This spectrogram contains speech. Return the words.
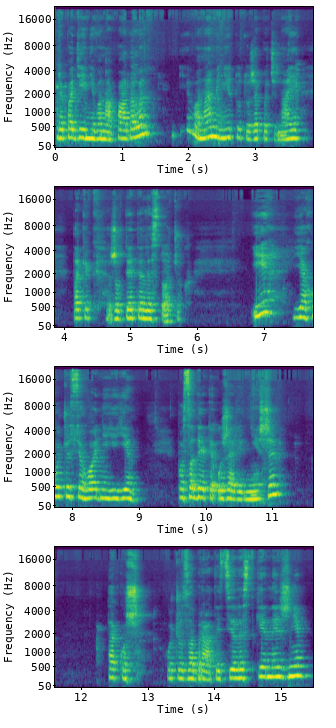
при падінні вона падала, і вона мені тут вже починає так як жовтити листочок. І я хочу сьогодні її посадити уже рівніше. Також хочу забрати ці листки нижні,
